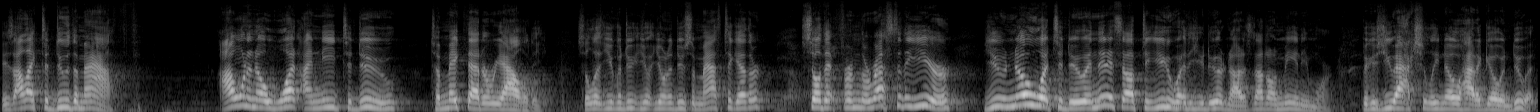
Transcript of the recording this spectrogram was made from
is I like to do the math. I want to know what I need to do to make that a reality. So let, you can do you, you want to do some math together? So that from the rest of the year, you know what to do, and then it's up to you whether you do it or not. It's not on me anymore because you actually know how to go and do it.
